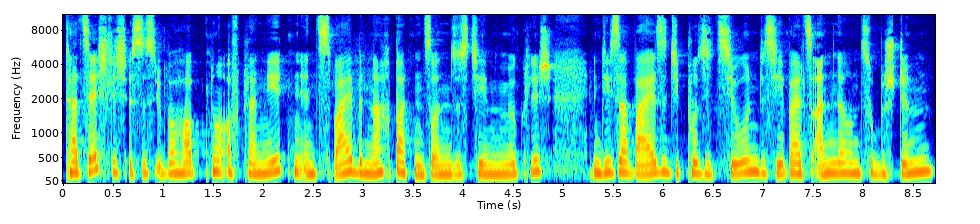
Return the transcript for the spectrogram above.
Tatsächlich ist es überhaupt nur auf Planeten in zwei benachbarten Sonnensystemen möglich, in dieser Weise die Position des jeweils anderen zu bestimmen,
